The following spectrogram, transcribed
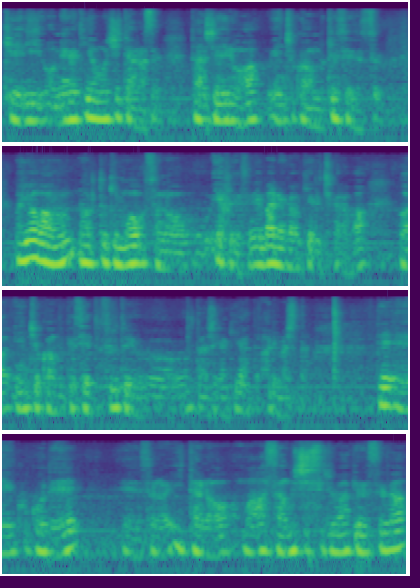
KD オメガ T を用いて表せただし N は延長間無形成です。4番の時もその F ですね。バネが受ける力は延長間無形成とするという出し書きがありました。で、ここで、その板の、まあ、朝無視するわけですが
